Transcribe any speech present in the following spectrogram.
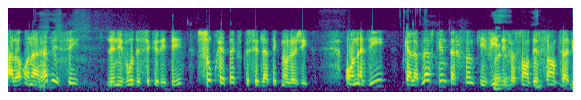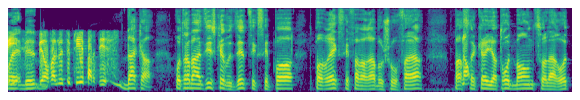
Alors, on a rabaissé le niveau de sécurité sous prétexte que c'est de la technologie. On a dit qu'à la place qu'une personne qui vit de façon décente sa vie, mais... on va le multiplier par 10. D'accord. Autrement dit, ce que vous dites, c'est que c'est pas, pas vrai que c'est favorable aux chauffeurs parce qu'il y a trop de monde sur la route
